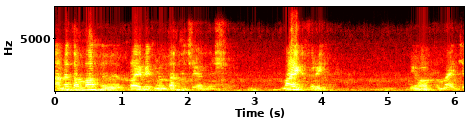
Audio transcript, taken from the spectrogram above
أمت الله برايفت من داتي Mic مايك فري يهوك for mic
